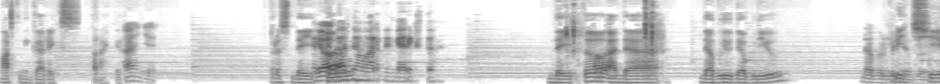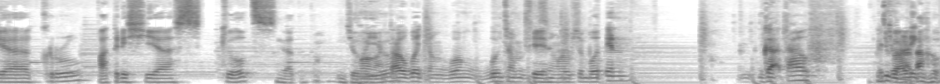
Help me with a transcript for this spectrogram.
Martin Garrix terakhir. Aja. Terus day itu, Ya ada Martin Garrix tuh. day itu Oh. ada WW, WW. Tricia Crew, Patricia Schultz, nggak tahu, Joyo, nggak tahu gue cang gue gue Vin. yang lu sebutin nggak tahu kecuali tahu.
